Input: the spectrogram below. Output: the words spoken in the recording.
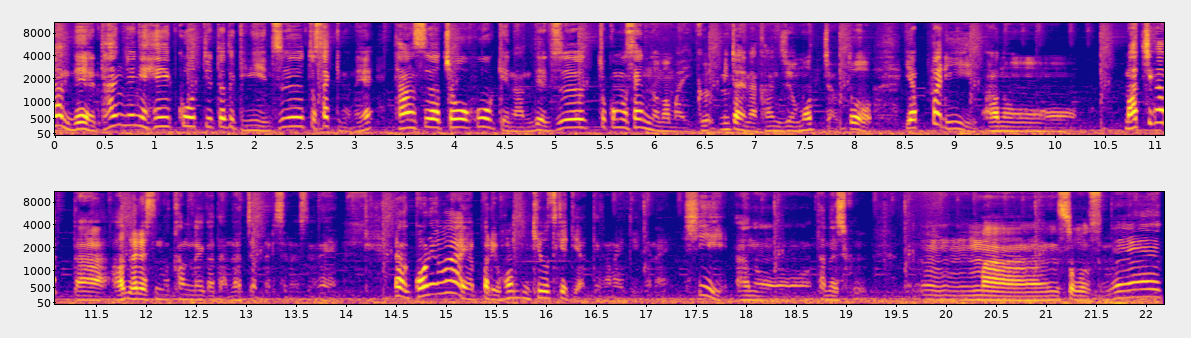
なんで単純に平行って言った時にずっとさっきのね単数は長方形なんでずっとこの線のまま行くみたいな感じを持っちゃうとやっぱりあのー、間違ったアドレスの考え方になっちゃったりするんですよね。だからこれはやっぱり本当に気をつけてやっていかないといけないし、あのー、正しく。うんまあそうですね。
